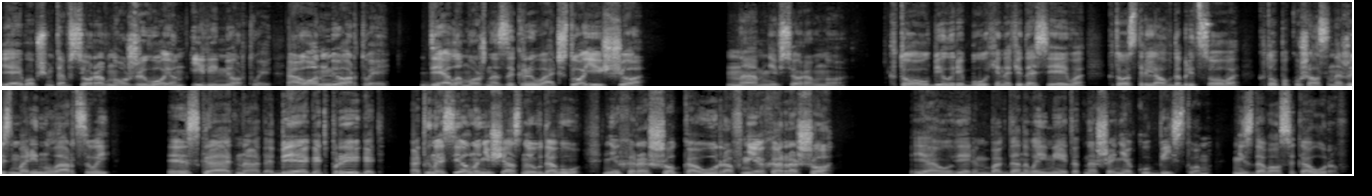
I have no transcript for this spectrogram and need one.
Ей, в общем-то, все равно, живой он или мертвый. А он мертвый. Дело можно закрывать. Что еще? Нам не все равно. Кто убил Рябухина, Федосеева, кто стрелял в Добрецова, кто покушался на жизнь Марины Ларцевой — «Искать надо, бегать, прыгать, а ты насел на несчастную вдову. Нехорошо, Кауров, нехорошо!» «Я уверен, Богданова имеет отношение к убийствам», — не сдавался Кауров.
